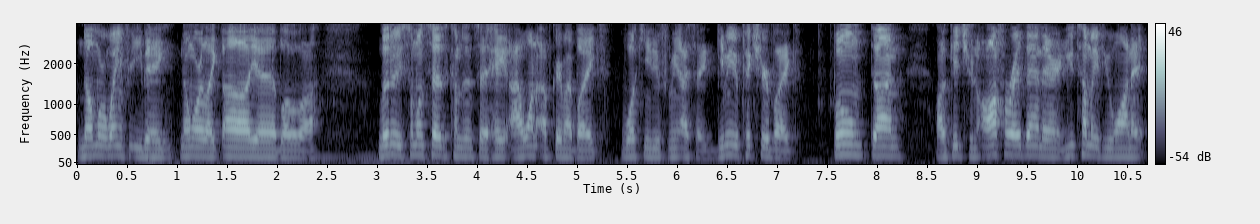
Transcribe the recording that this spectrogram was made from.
No more waiting for eBay. No more like, oh yeah, blah blah blah. Literally, someone says comes in and say, hey, I want to upgrade my bike. What can you do for me? I say, give me a picture of your bike. Boom, done. I'll get you an offer right then and there. You tell me if you want it.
